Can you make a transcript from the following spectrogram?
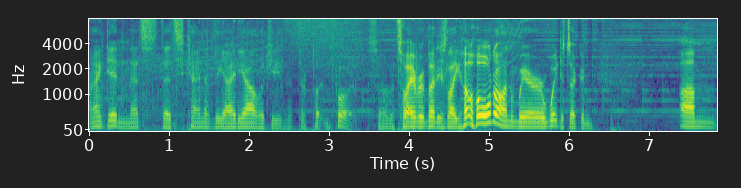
I didn't. That's that's kind of the ideology that they're putting forth. So that's why everybody's like, "Oh, hold on, where? Wait a second. Um,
